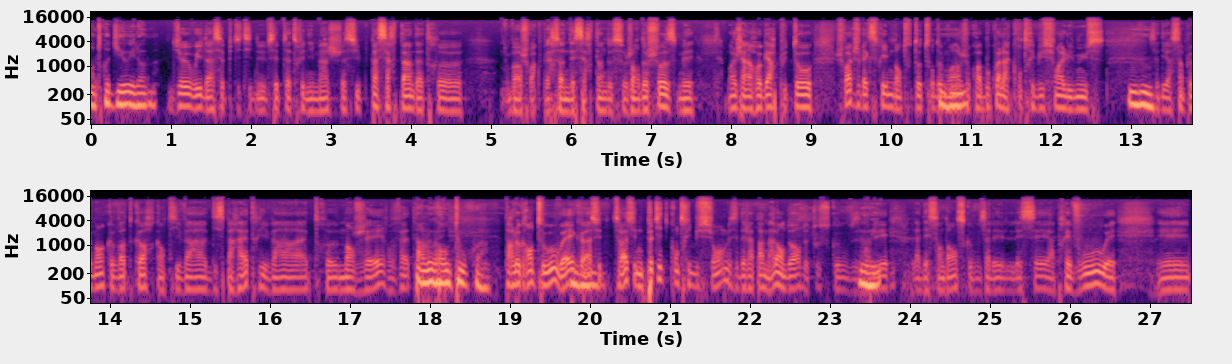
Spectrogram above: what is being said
entre Dieu et l'homme? Dieu, oui, là, c'est peut-être une image. Je suis pas certain d'être euh, Bon, je crois que personne n'est certain de ce genre de choses, mais moi j'ai un regard plutôt. Je crois que je l'exprime dans tout autour de moi. Mhm. Je crois beaucoup à la contribution à l'humus, mhm. c'est-à-dire simplement que votre corps, quand il va disparaître, il va être mangé en fait par le grand tout, quoi. Par le grand tout, ouais. Mhm. c'est une petite contribution, mais c'est déjà pas mal en dehors de tout ce que vous avez, la descendance que vous allez laisser après vous et, et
